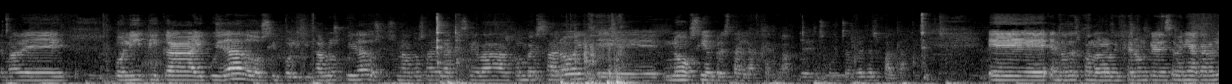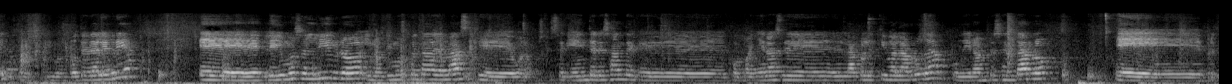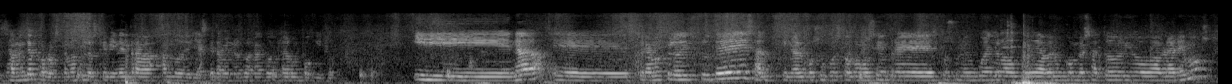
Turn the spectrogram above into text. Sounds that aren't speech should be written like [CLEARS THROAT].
tema de política y cuidados y politizar los cuidados, que es una cosa de la que se va a conversar hoy, eh, no siempre está en la agenda, de hecho muchas veces falta. Eh, entonces cuando nos dijeron que se venía Carolina, pues dimos bote de alegría. Eh, leímos el libro y nos dimos cuenta además que, bueno, pues que sería interesante que compañeras de la colectiva La Ruda pudieran presentarlo precisamente por los temas en los que vienen trabajando ellas, que también nos van a contar un poquito. Y nada, eh, esperamos que lo disfrutéis. Al final, por supuesto, como siempre, esto es un encuentro, puede haber un conversatorio, hablaremos.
